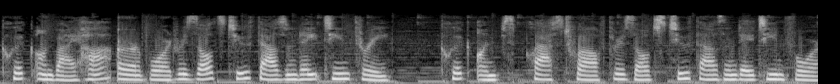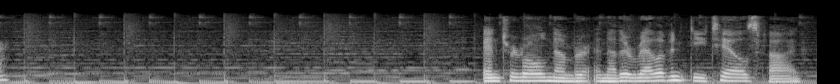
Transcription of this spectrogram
Click on Bihar Results 2018 3. Click on BSP Class 12 Results 2018 4. Enter roll number and other relevant details 5.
